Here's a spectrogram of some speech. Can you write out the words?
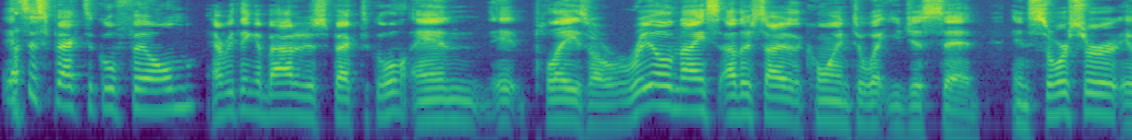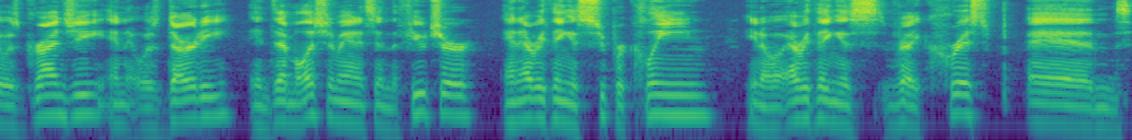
it's a spectacle film. Everything about it is spectacle, and it plays a real nice other side of the coin to what you just said. In Sorcerer, it was grungy and it was dirty. In Demolition Man, it's in the future, and everything is super clean. You know, everything is very crisp and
